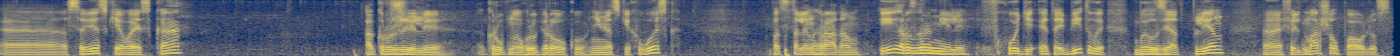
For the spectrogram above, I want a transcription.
Э, Советские войска окружили крупную группировку немецких войск под Сталинградом и разгромили. В ходе этой битвы был взят в плен э, фельдмаршал Паулюс.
